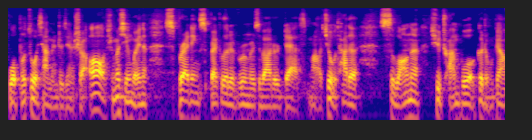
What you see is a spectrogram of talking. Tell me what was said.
我不做下面这件事儿哦。什么行为呢？Spreading speculative rumors about her death 啊，就她的死亡呢，去传播各种各样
